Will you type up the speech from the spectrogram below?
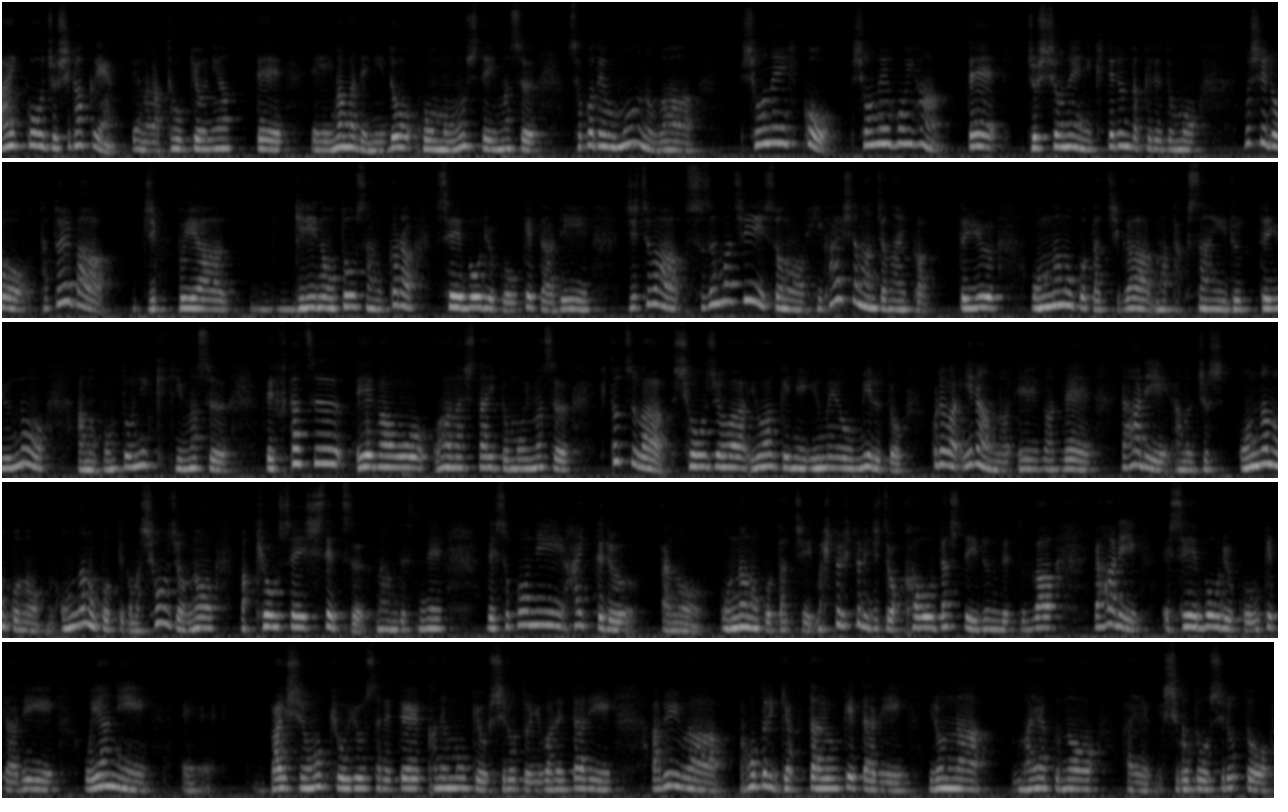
愛好女子学園っていうのが東京にあって、え今まで2度訪問をしていますそこで思うのは少年非行少年法違反で女子少年に来てるんだけれどもむしろ例えばジップや義理のお父さんから性暴力を受けたり実は凄まじいその被害者なんじゃないかっていう女の子たちが、まあ、たくさんいるっていうのをあの本当に聞きます。で2つ映画をお話したいと思います。一つは「少女は夜明けに夢を見ると」これはイランの映画でやはりあの女子女の子の女の子っていうか、まあ、少女の、まあ、強制施設なんですね。でそこに入ってるあの女の子たち、まあ、一人一人実は顔を出しているんですがやはり性暴力を受けたり親に、えー、売春を強要されて金儲けをしろと言われたりあるいは本当に虐待を受けたりいろんな麻薬の、仕事をしろと、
